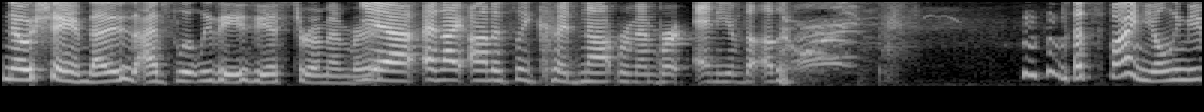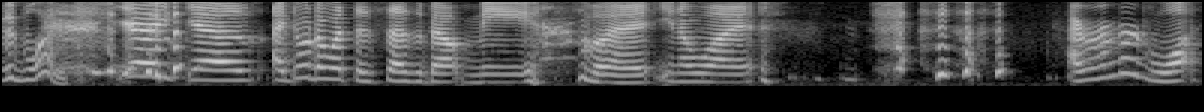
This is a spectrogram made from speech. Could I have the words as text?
no shame. That is absolutely the easiest to remember. yeah, and I honestly could not remember any of the other ones. that's fine. You only needed one. yeah, I guess. I don't know what this says about me, but you know what? I remembered what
